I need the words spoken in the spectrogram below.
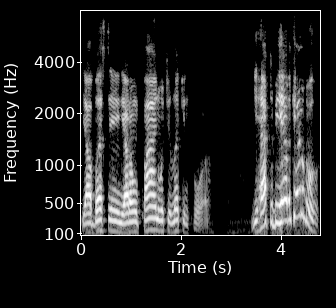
y'all bust in, y'all don't find what you're looking for, you have to be held accountable.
